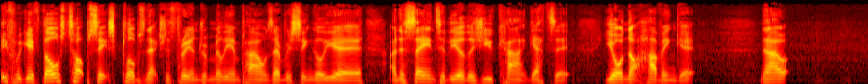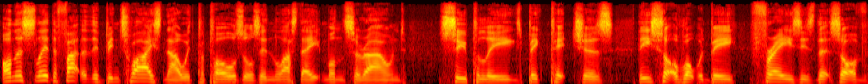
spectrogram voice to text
if we give those top six clubs an extra £300 million every single year and are saying to the others, you can't get it. You're not having it. Now, honestly, the fact that they've been twice now with proposals in the last eight months around super leagues, big pictures, these sort of what would be phrases that sort of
